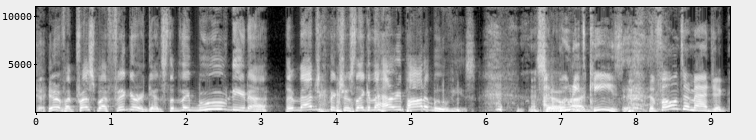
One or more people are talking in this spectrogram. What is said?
Here, if I press my finger against them, they move, Nina. They're magic pictures like in the Harry Potter movies. So, Who needs uh, keys? The phones are magic.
